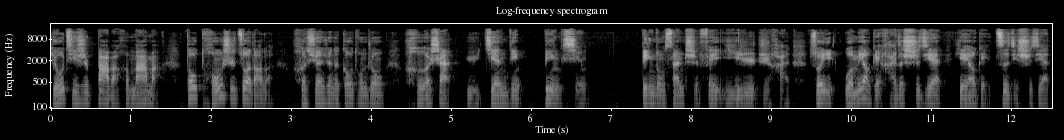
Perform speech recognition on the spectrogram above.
尤其是爸爸和妈妈，都同时做到了和轩轩的沟通中和善与坚定并行。冰冻三尺非一日之寒，所以我们要给孩子时间，也要给自己时间。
